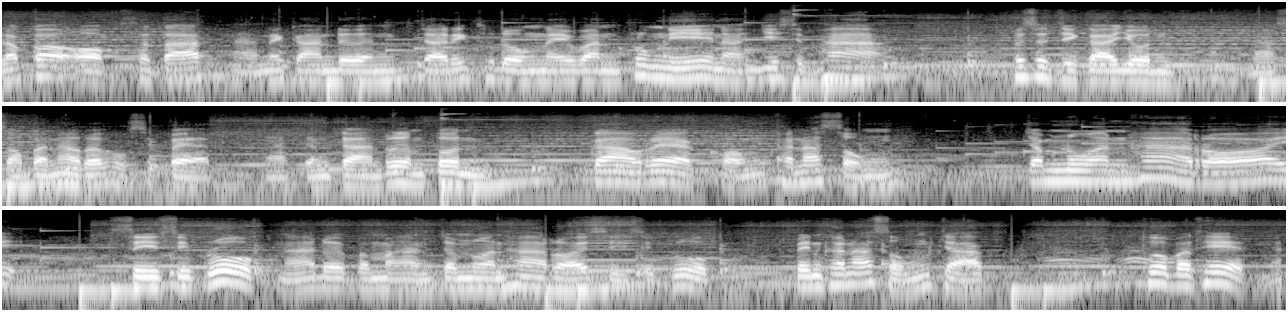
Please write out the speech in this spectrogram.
แล้วก็ออกสตาร์ทนะในการเดินจาริกธุดงในวันพรุ่งนี้นะ 25 พฤศจิกายน นะ2568นะเป็นการเริ่มต้นก้าวแรกของคณะสงฆ์จำนวน 540 รูปนะโดยประมาณจำนวน 540 รูป เป็นคณะสงฆ์จากทั่วประเทศนะ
